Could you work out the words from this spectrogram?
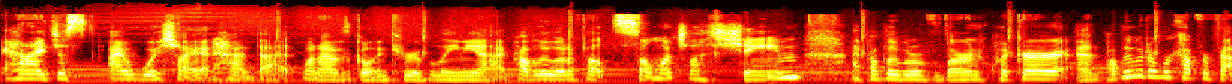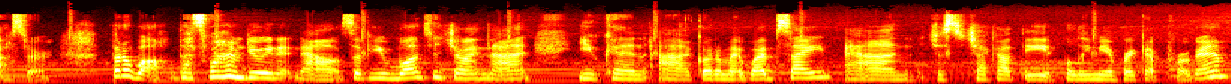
and i just i wish i had had that when i was going through bulimia. I probably would have felt so much less shame. I probably would have learned quicker and probably would have recovered faster. But oh well that's why i'm doing it now. So if you want to join that you can uh, go to my website and just check out the bulimia breakup program.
